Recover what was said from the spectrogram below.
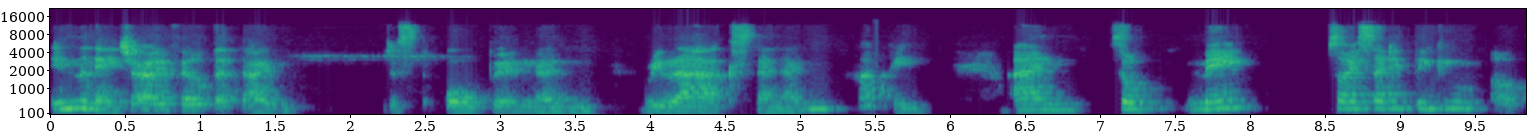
in the nature i felt that i'm just open and relaxed and i'm happy. And so maybe so i started thinking oh,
